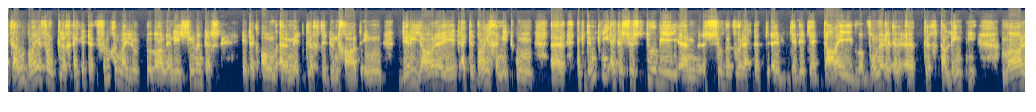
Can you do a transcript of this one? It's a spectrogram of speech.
ek hou baie van klug. Ek het vroeg in my loopbaan in die 70's het ek al uh, met klug te doen gehad en deur die jare het ek dit baie geniet om uh, ek dink nie ek is so Toby um, so bevoorreg dat uh, jy weet jy daai wonderlike uh, klug talent nie maar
